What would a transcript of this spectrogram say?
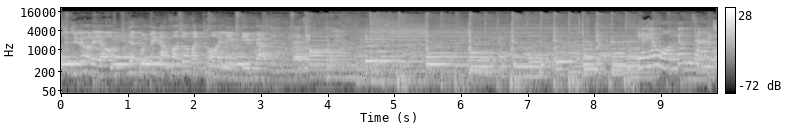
接住咧，我哋有日本美男化妝品概念店㗎。又有黃金贊助，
